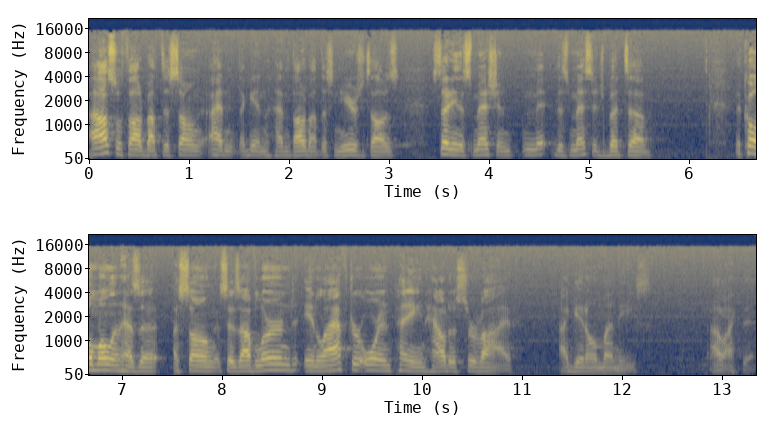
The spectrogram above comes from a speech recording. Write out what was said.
I also thought about this song. I hadn't, again, hadn't thought about this in years until I was studying this, message, this message. But uh, Nicole Mullen has a, a song that says, I've learned in laughter or in pain how to survive. I get on my knees. I like that.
